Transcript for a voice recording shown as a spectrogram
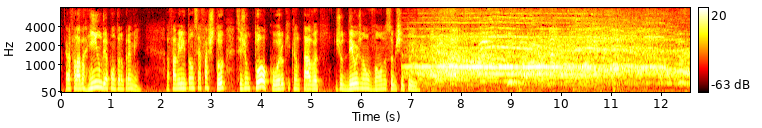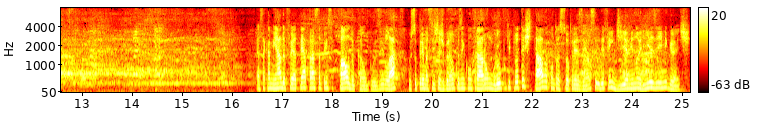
O cara falava rindo e apontando para mim. A família então se afastou, se juntou ao coro que cantava: Judeus não vão nos substituir. Essa caminhada foi até a praça principal do campus e lá os supremacistas brancos encontraram um grupo que protestava contra sua presença e defendia minorias e imigrantes.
